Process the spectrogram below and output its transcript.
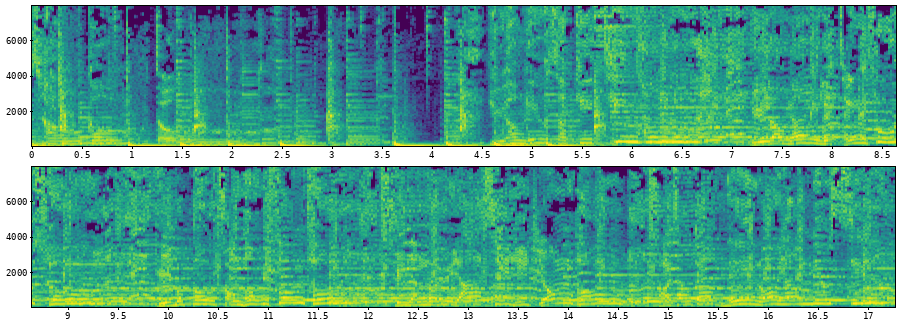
秋高度。如候了集结天空，如流毅力挺枯草，如瀑布撞碰风土，全人类也炽热拥抱，才骤觉你我也渺小。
